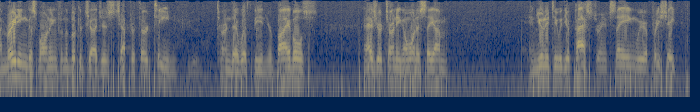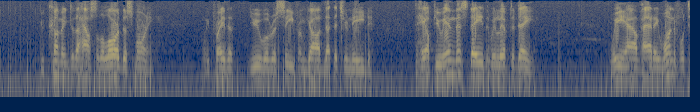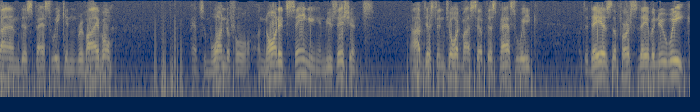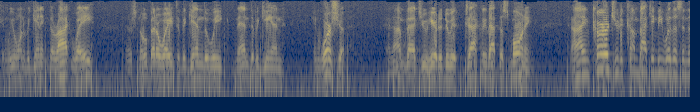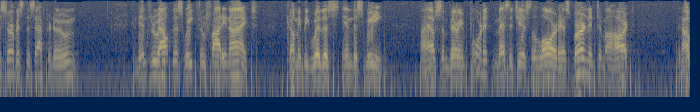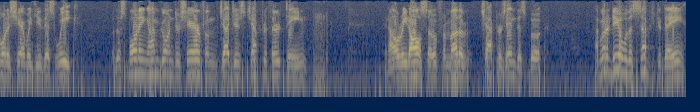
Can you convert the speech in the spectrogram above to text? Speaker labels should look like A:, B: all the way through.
A: I'm reading this morning from the book of Judges, chapter 13. If you turn there with me in your Bibles. As you're turning, I want to say I'm in unity with your pastor in saying we appreciate you coming to the house of the Lord this morning. We pray that you will receive from God that that you need to help you in this day that we live today. We have had a wonderful time this past week in revival. Had some wonderful anointed singing and musicians. I've just enjoyed myself this past week. But today is the first day of a new week, and we want to begin it the right way. There's no better way to begin the week than to begin in worship. And I'm glad you're here to do exactly that this morning. I encourage you to come back and be with us in the service this afternoon. And then throughout this week, through Friday night, come and be with us in this meeting. I have some very important messages the Lord has burned into my heart that I want to share with you this week. But this morning I'm going to share from Judges chapter 13. And I'll read also from other chapters in this book. I'm going to deal with a subject today.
